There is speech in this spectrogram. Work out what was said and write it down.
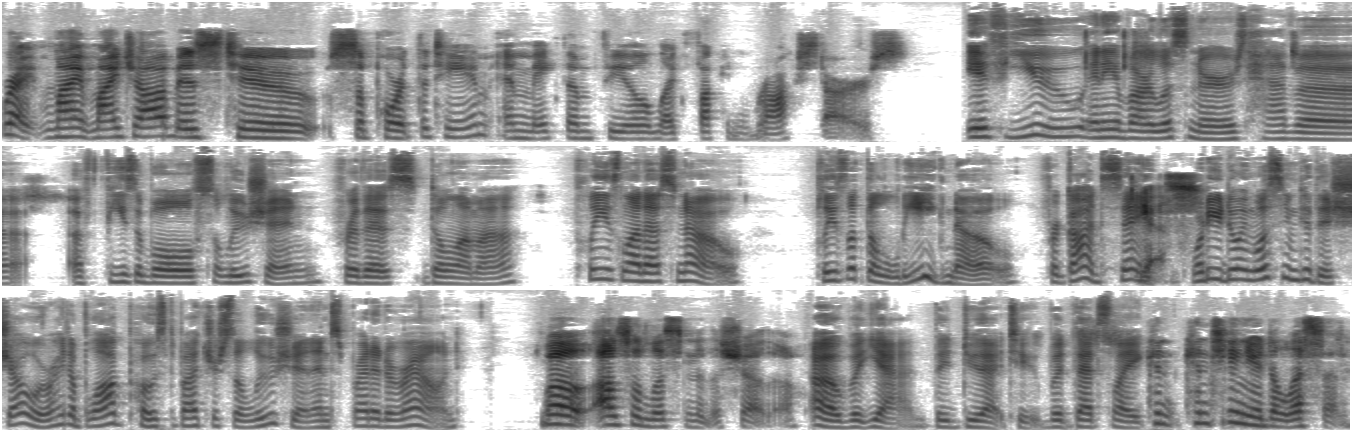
right. My my job is to support the team and make them feel like fucking rock stars. If you, any of our listeners, have a a feasible solution for this dilemma, please let us know. Please let the league know. For God's sake. Yes. What are you doing listening to this show? Write a blog post about your solution and spread it around. Well, also listen to the show though. Oh, but yeah, they do that too. But that's like Con- continue to listen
